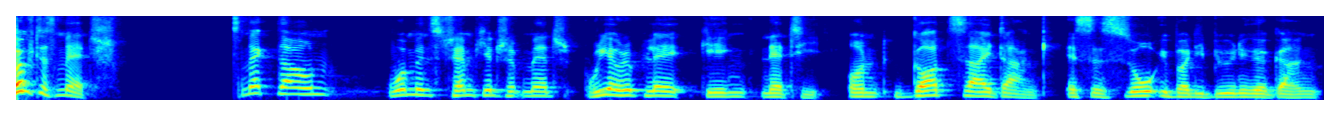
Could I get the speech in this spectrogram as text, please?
5. Match. SmackDown Women's Championship Match, Rhea Ripley gegen Nettie. Und Gott sei Dank ist es so über die Bühne gegangen,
